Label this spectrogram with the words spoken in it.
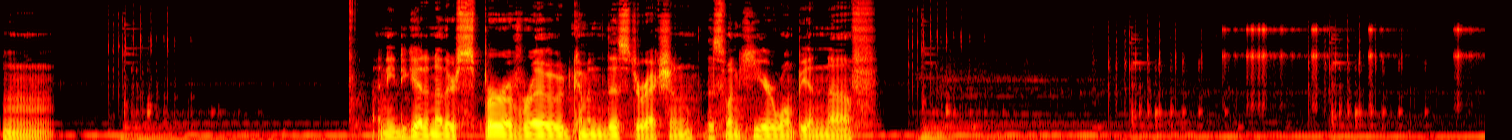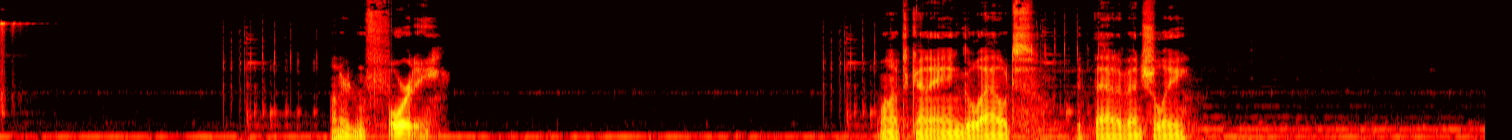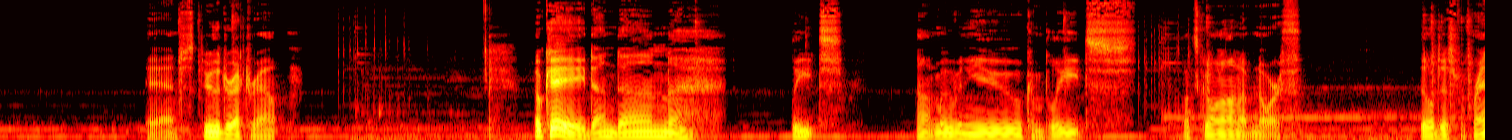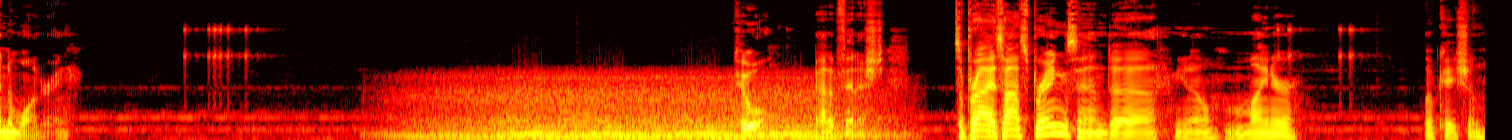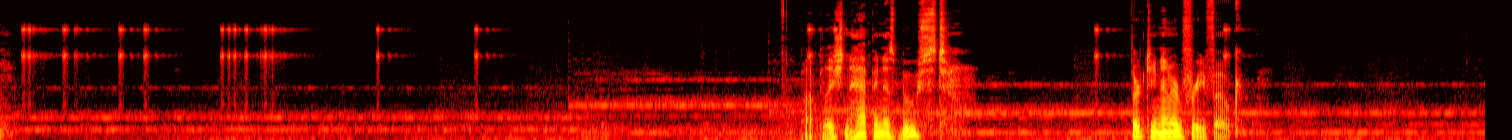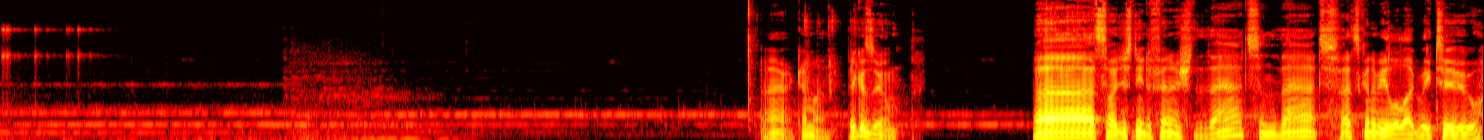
Hmm. I need to get another spur of road coming this direction. This one here won't be enough. 140. Want it to kind of angle out. Get that eventually. Yeah, just do the direct route. Okay, done, done. Complete. Not moving you. Complete. What's going on up north? Still just random wandering. Cool. Got it finished. Surprise hot springs and, uh, you know, minor location. Population happiness boost. 1,300 free folk. Alright, come on. Pick a zoom. Uh, so I just need to finish that and that. That's going to be a little ugly too,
